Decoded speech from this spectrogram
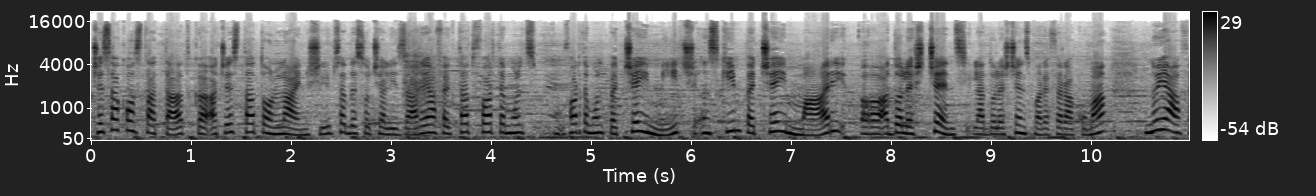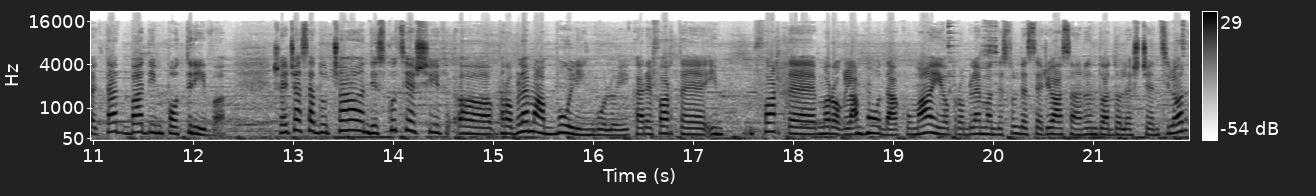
ce s-a constatat? Că acest stat online și lipsa de socializare a afectat foarte mult, foarte mult pe cei mici, în schimb pe cei mari, uh, adolescenți, la adolescenți mă refer acum, nu i-a afectat, ba din potrivă. Și aici se aducea în discuție și uh, problema bullyingului, care e foarte, foarte, mă rog, la mod acum, e o problemă destul de serioasă în rândul adolescenților.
